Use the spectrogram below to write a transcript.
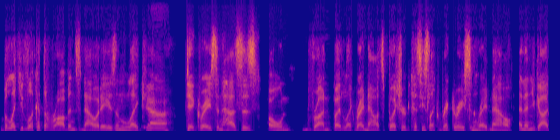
But like you look at the Robins nowadays, and like yeah, Dick Grayson has his own run, but like right now it's butchered because he's like Ric Grayson right now. And then you got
